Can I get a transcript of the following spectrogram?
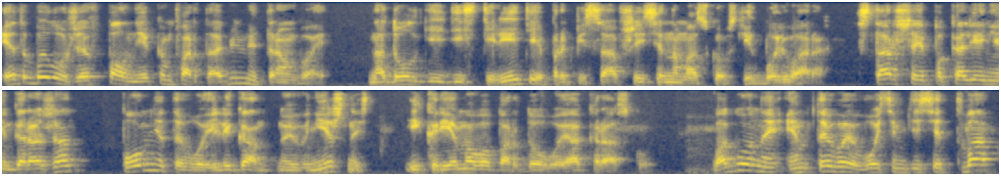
Это был уже вполне комфортабельный трамвай, на долгие десятилетия прописавшийся на московских бульварах. Старшее поколение горожан помнят его элегантную внешность и кремово-бордовую окраску. Вагоны МТВ-82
